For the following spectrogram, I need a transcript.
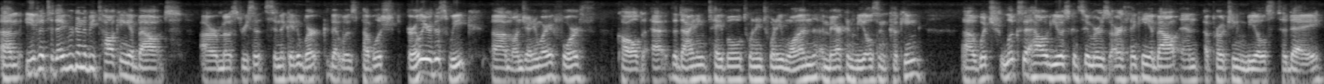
Um, Eva, today we're going to be talking about our most recent syndicated work that was published earlier this week um, on January 4th called At the Dining Table 2021 American Meals and Cooking, uh, which looks at how U.S. consumers are thinking about and approaching meals today.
